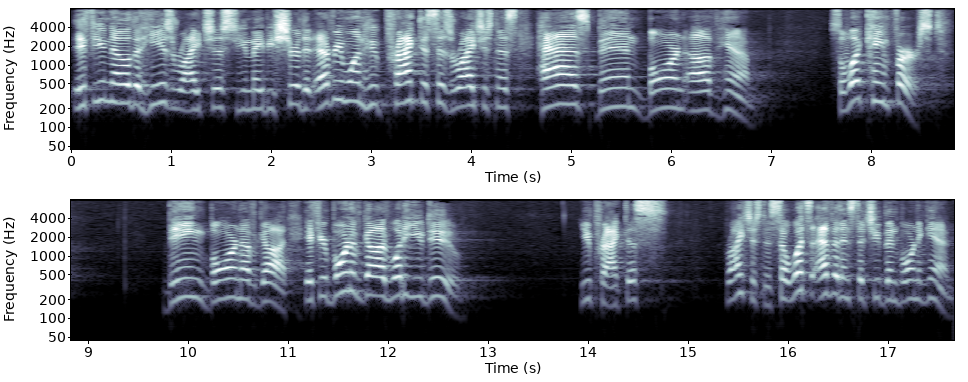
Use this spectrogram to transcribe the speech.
If you know that he is righteous, you may be sure that everyone who practices righteousness has been born of him. So, what came first? Being born of God. If you're born of God, what do you do? You practice righteousness. So, what's evidence that you've been born again?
